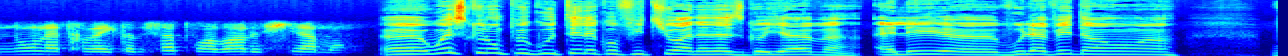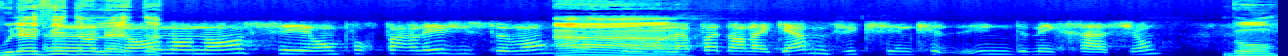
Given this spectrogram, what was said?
nous on la travaille comme ça pour avoir le filament. Euh, où est-ce que l'on peut goûter la confiture ananas goyave? Elle est. euh, vous l'avez dans. Vous l'avez Euh, dans la. non, dans- non, non, c'est on pour parler justement Ah. parce qu'on l'a pas dans la gamme vu que c'est une, une de mes créations. Bon,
